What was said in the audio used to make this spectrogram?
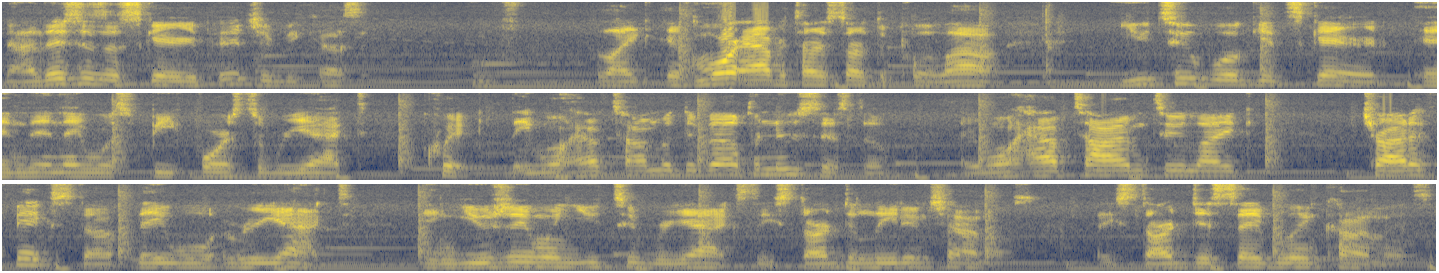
Now, this is a scary picture because, like, if more advertisers start to pull out, YouTube will get scared and then they will be forced to react quick. They won't have time to develop a new system. They won't have time to like try to fix stuff. They will react. And usually when YouTube reacts, they start deleting channels. They start disabling comments.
